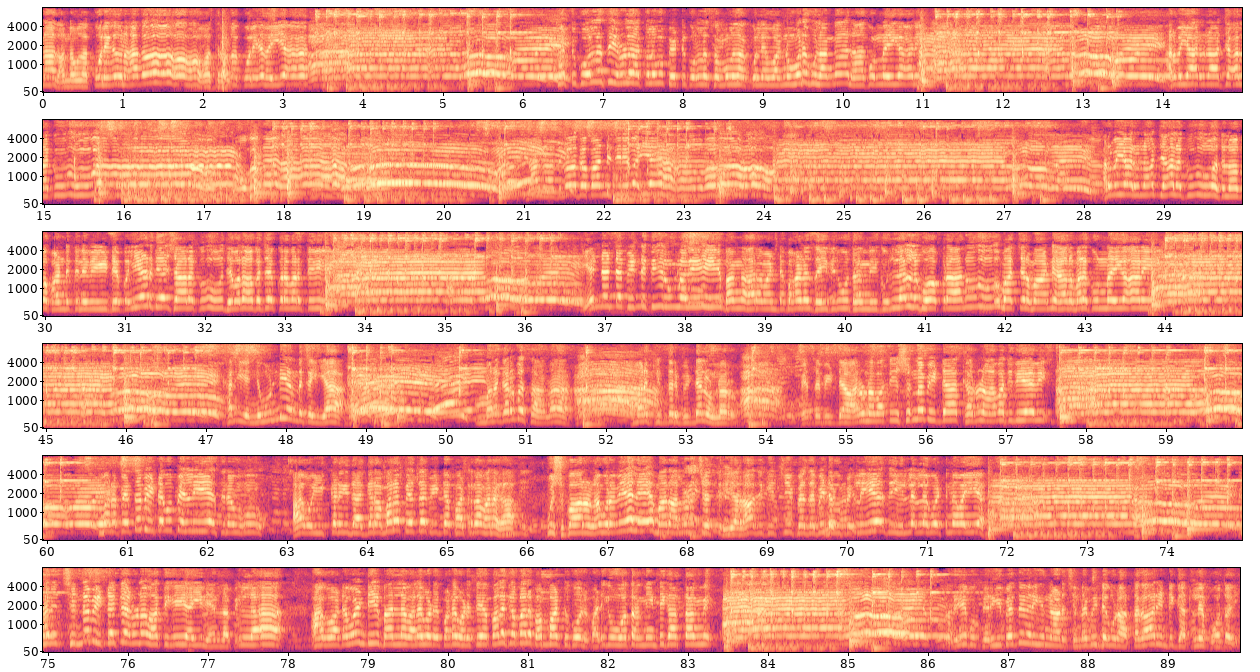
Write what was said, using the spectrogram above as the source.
నాదు అన్నవు తక్కువలేదు నాదో వస్త్రం తక్కువ లేదయ్యా. కట్టుకోళ్ళ సీరుల దక్కులము పెట్టుకోళ్ళ సొమ్ములు దక్కులేవు అన్ను వనగులంగా నాకున్నాయి గాని. అరవై ఆరు రాజ్యాలకు రాజ్యాలకు అదిలోక పండితునివి. డెబ్బై ఏడు దేశాలకు దివలోక చక్రవర్తి ఏంటంటే పిండి తీరున్నది? బంగారం అంటే బాణసై తిరుగుతుంది గుల్లలు గోపురాలు మచ్చల మాన్యాలు మనకున్నాయి గాని. కానీ ఎన్ని ఉండి ఎందుకయ్యా మన గర్భసాన మనకిద్దరు బిడ్డలు ఉన్నారు పెద్ద బిడ్డ అరుణవతి చిన్న బిడ్డ కరుణావతి దేవి. మన పెద్ద బిడ్డకు పెళ్ళి చేసినాము. ఆగో ఇక్కడికి దగ్గర మన పెద్ద బిడ్డ పట్టణం అనగా పుష్పాల ఉరవేలే మన అల్లుడు క్షత్రియ రాజుకిచ్చి పెద్ద బిడ్డకు పెళ్ళి చేసి ఇల్లెల్ల కొట్టినవయ్యా. కానీ చిన్న బిడ్డ కరుణవతి ఐదేళ్ళ పిల్ల ఆగు అటువంటి బల్ల వలగొడి పడగొడితే పలక బల పమ్మట్టుకొని పడికి పోతాంది ఇంటికి వస్తాంది. రేపు పెరిగి పెద్ద పెరిగినాడు చిన్న బిడ్డ కూడా అత్తగారింటికి గట్లే పోతుంది.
